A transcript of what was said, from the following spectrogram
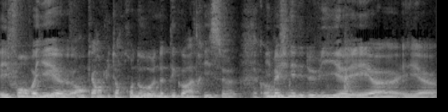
Et il faut envoyer euh, en 48 heures chrono notre décoratrice, euh, imaginer des devis euh, et, euh, et, euh,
